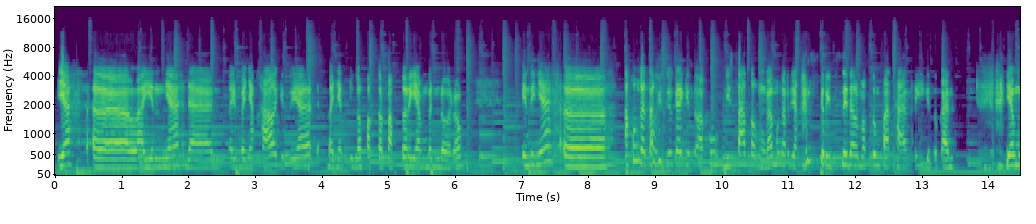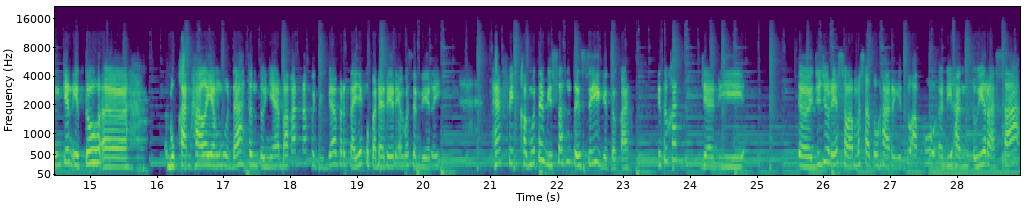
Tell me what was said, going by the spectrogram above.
ya uh, lainnya dan lain banyak hal gitu ya banyak juga faktor-faktor yang mendorong intinya uh, aku nggak tahu juga gitu aku bisa atau enggak mengerjakan skripsi dalam waktu empat hari gitu kan. Ya mungkin itu uh, bukan hal yang mudah tentunya. Bahkan aku juga bertanya kepada diri aku sendiri Heavy kamu tuh bisa nanti sih? gitu kan. Itu kan jadi uh, jujur ya selama satu hari itu aku uh, dihantui rasa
